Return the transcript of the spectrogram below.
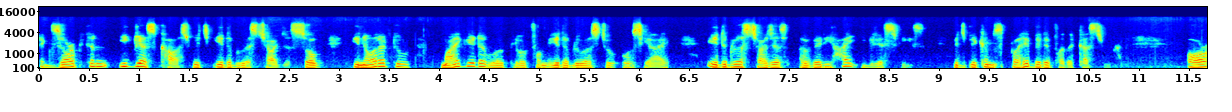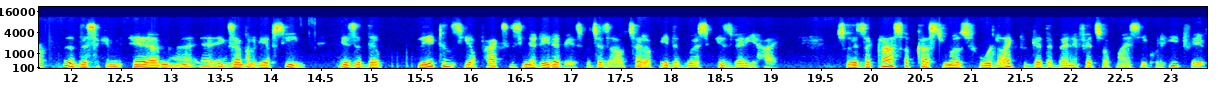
exorbitant egress cost, which AWS charges. So in order to migrate a workload from AWS to OCI, AWS charges a very high egress fees which becomes prohibitive for the customer. Or the second um, uh, example we have seen is that the latency of accessing a database, which is outside of AWS, is very high. So there's a class of customers who would like to get the benefits of MySQL HeatWave,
